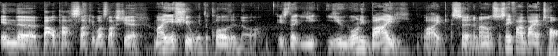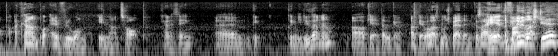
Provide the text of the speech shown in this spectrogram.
in the battle pass like it was last year. My issue with the clothing though is that you you only buy like a certain amount. So say if I buy a top, I can't put everyone in that top kind of thing. Um, c- can you do that now? Oh, okay, there we go. Okay, well that's much better then because I hated the If you fact do it that- last year,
